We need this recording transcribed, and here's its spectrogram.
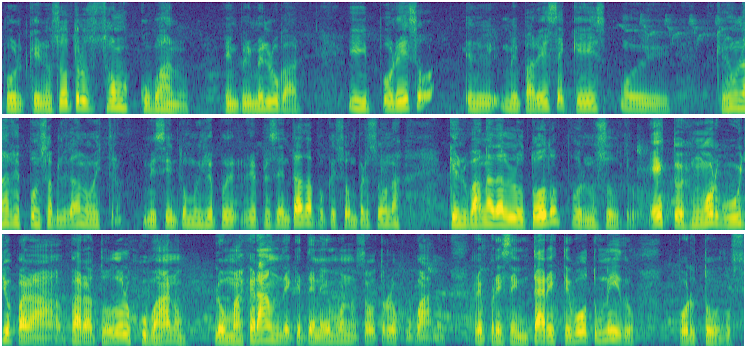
porque nosotros somos cubanos en primer lugar y por eso eh, me parece que es, eh, que es una responsabilidad nuestra. Me siento muy rep representada porque son personas que nos van a darlo todo por nosotros. Esto es un orgullo para, para todos los cubanos, lo más grande que tenemos nosotros los cubanos, representar este voto unido por todos.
